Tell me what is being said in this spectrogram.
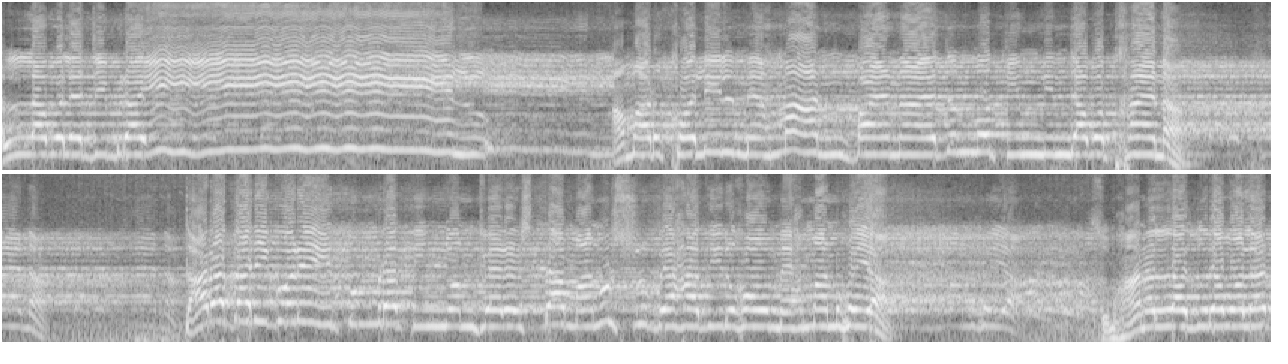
আল্লাহ বলে, জিব্রাইল, আমার খলিল মেহমান পায় না, এজন্য তিন দিন যাবৎ খায় না। তাড়াতাড়ি করে তোমরা তিনজন ফেরেস্তা মানুষ রূপে হাজির হও, মেহমান হইয়া। সুহান আল্লাহ বলেন।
